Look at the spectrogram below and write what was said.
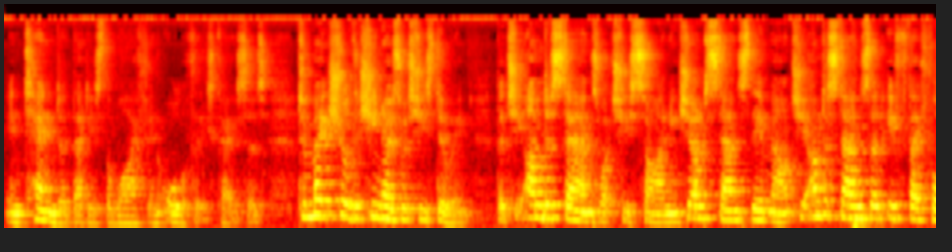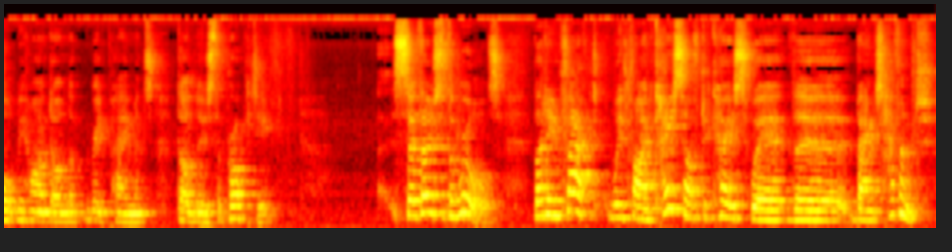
intended, that is the wife in all of these cases, to make sure that she knows what she's doing that she understands what she's signing, she understands the amount, she understands that if they fall behind on the repayments, they'll lose the property. So those are the rules. But in fact, we find case after case where the banks haven't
